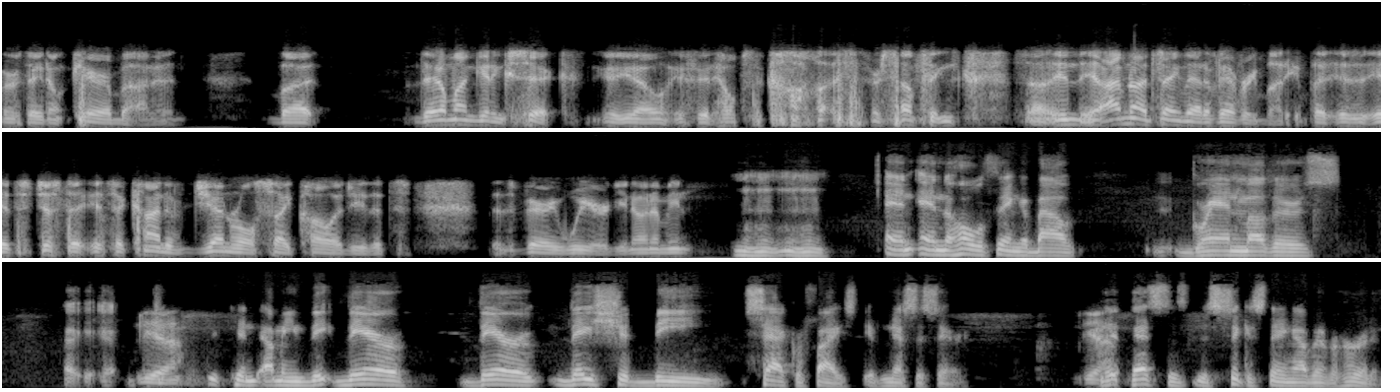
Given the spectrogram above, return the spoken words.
or they don't care about it, but they don't mind getting sick, you know, if it helps the cause or something. So the, I'm not saying that of everybody, but it's just a, it's a kind of general psychology that's that's very weird. You know what I mean? Mm-hmm, mm-hmm. And and the whole thing about grandmothers. Uh, uh, yeah. Can, I mean, they, they're they're they should be sacrificed if necessary. Yeah, that's the, the sickest thing I've ever heard of.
